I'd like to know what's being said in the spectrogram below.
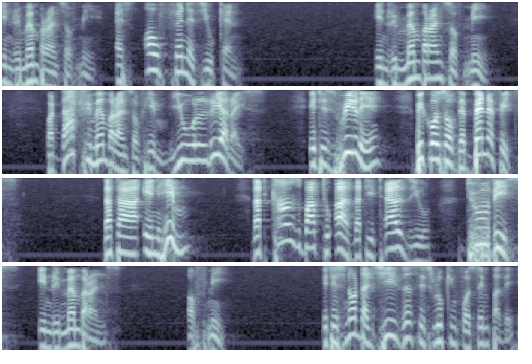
in remembrance of me as often as you can. In remembrance of me. But that remembrance of him, you will realize it is really because of the benefits that are in him that comes back to us that he tells you, do this in remembrance of me. It is not that Jesus is looking for sympathy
